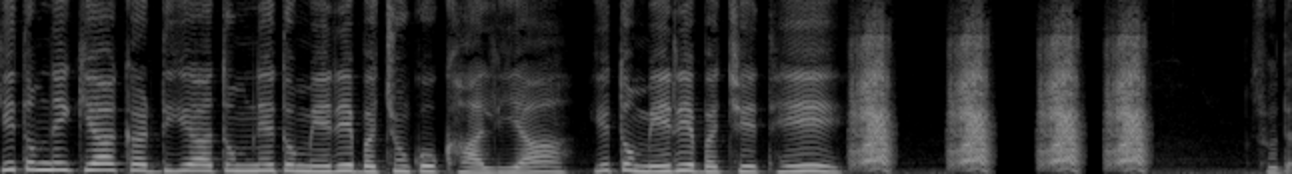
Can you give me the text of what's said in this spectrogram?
یہ تم نے کیا کر دیا؟ تم نے تو میرے بچوں کو کھا لیا۔ یہ تو میرے بچے تھے۔ So the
